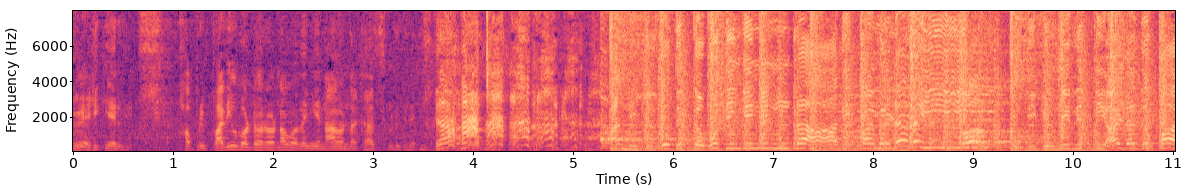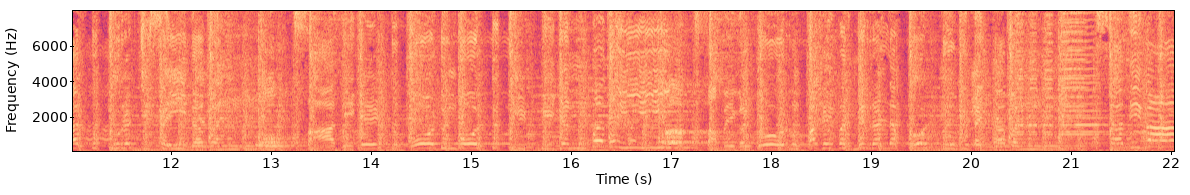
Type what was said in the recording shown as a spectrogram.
வேடிக்கையாக இருக்குது அப்படி பதிவு போட்டவரோன்னா உதைங்க நான் வேணா காசு கொடுக்குறேன். ஒதுக்க ஒதுங்கி நின்ற ஆதி தமிழரை நிறுத்தி அழகு பார்த்து புரட்சி செய்தவன். சாதி கேட்டு போடும் போட்டு தீட்டு என்பதை சபைகள் தோறும் பகைவர் மிரள போட்டு உடைத்தவன். சதிகாரர்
